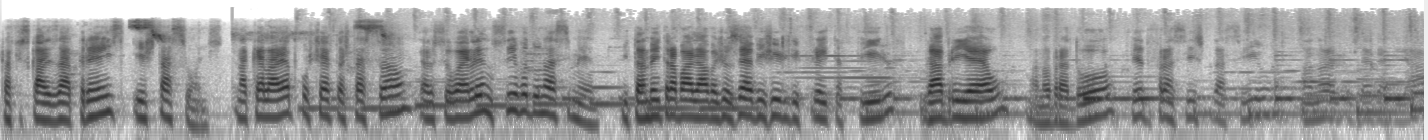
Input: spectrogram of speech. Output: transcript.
para fiscalizar trens e estações. Naquela época, o chefe da estação era o senhor Heleno Silva do Nascimento. E também trabalhava José Vigílio de Freitas Filho, Gabriel, manobrador, Pedro Francisco da Silva, Manuel José Aguiar.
